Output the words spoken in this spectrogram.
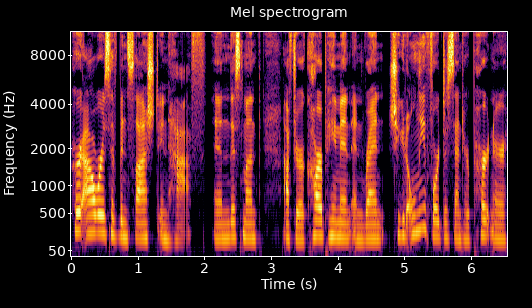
Her hours have been slashed in half, and this month, after a car payment and rent, she could only afford to send her partner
